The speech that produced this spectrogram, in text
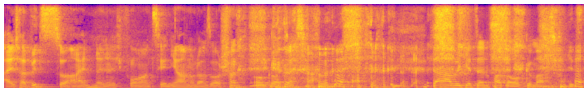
alter Witz zu ein, den ich vor zehn Jahren oder so schon oh Gott. gehört habe. da habe ich jetzt ein Fass aufgemacht. Jetzt,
